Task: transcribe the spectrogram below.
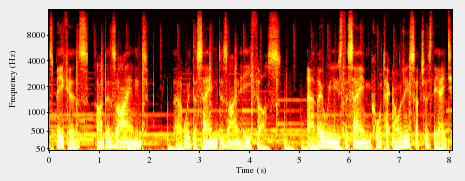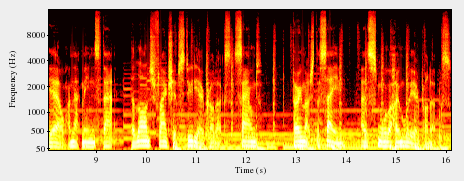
speakers are designed uh, with the same design ethos. Uh, they all use the same core technology such as the ATL, and that means that the large flagship studio products sound very much the same as smaller home audio products.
